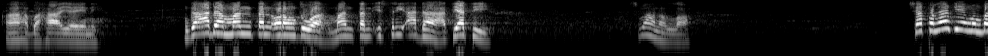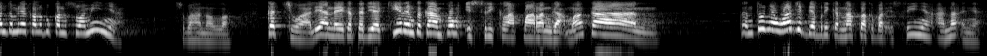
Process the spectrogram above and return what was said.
Ah bahaya ini. Gak ada mantan orang tua. Mantan istri ada. Hati-hati. Subhanallah. Siapa lagi yang membantu mereka kalau bukan suaminya? Subhanallah. Kecuali andai kata dia kirim ke kampung, istri kelaparan gak makan. Tentunya wajib dia berikan nafkah kepada istrinya, anaknya.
